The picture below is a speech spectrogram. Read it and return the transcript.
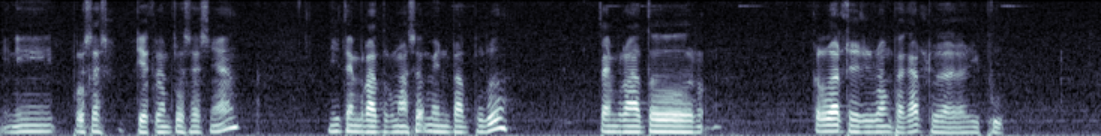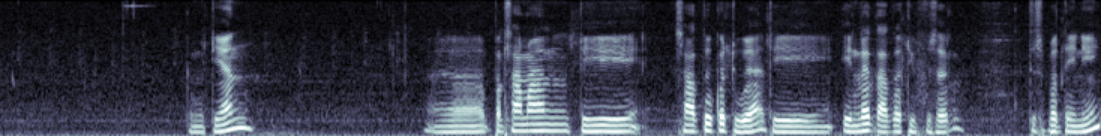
Ini proses diagram prosesnya. Ini temperatur masuk min 40 temperatur keluar dari ruang bakar 2000 kemudian eh, persamaan di satu kedua di inlet atau diffuser itu seperti ini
